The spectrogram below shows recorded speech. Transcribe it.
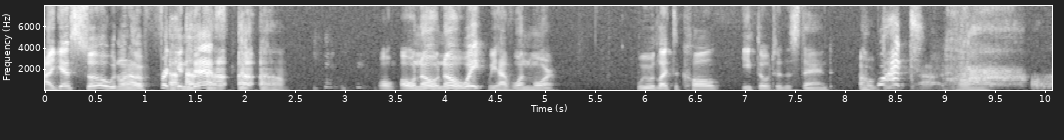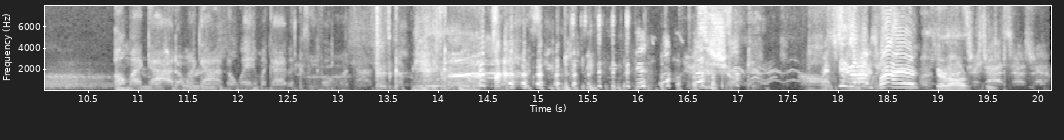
I guess so. We don't have a freaking desk. oh, oh no, no, wait. We have one more. We would like to call Etho to the stand. Oh, what? Oh my god! Oh my god! No way! Oh my god! It's evil! Oh my god! This is shocking. He's on fire. You're all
